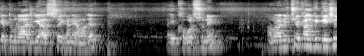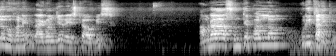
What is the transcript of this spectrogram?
যে, তোমরা আজকে আসছো এখানে আমাদের, এই খবর শুনে। আমরা নিশ্চয়ই কালকে গেছিলাম ওখানে, রায়গঞ্জের রেজিস্ট্রার অফিস। আমরা শুনতে পারলাম কুড়ি তারিখে।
